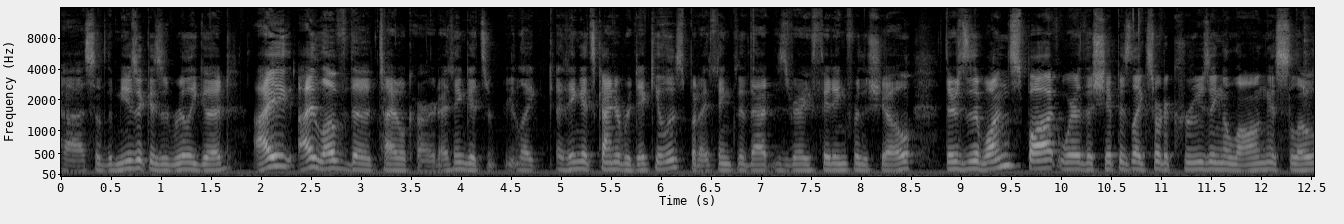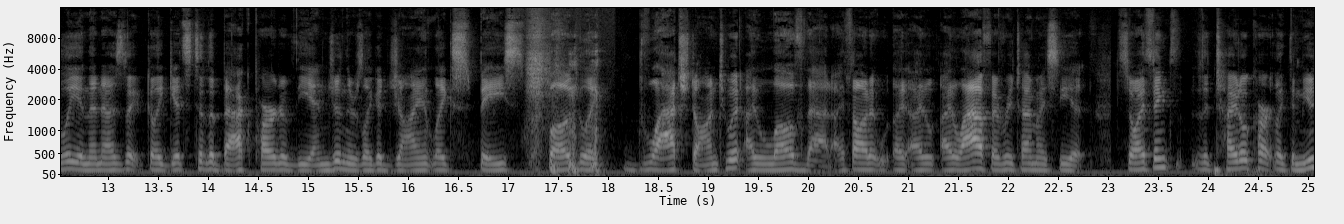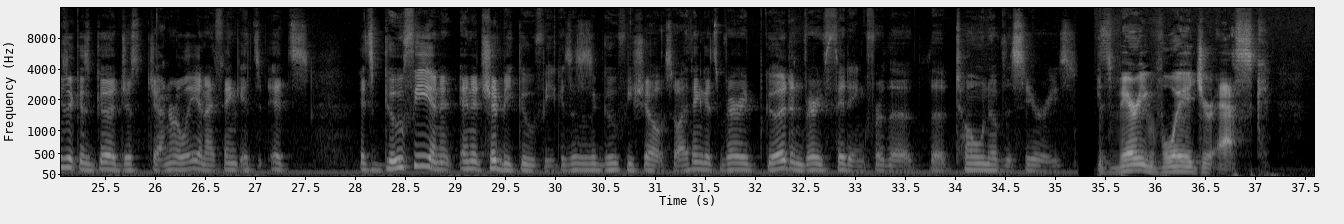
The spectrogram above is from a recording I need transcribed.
Uh, so the music is really good. I I love the title card. I think it's like I think it's kind of ridiculous, but I think that that is very fitting for the show. There's the one spot where the ship is like sort of cruising along slowly, and then as it like gets to the back part of the engine, there's like a giant like space bug like latched onto it. I love that. I thought it. I, I I laugh every time I see it. So I think the title card, like the music, is good just generally, and I think it's it's it's goofy and it and it should be goofy because this is a goofy show. So I think it's very good and very fitting for the the tone of the series. It's very Voyager esque,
